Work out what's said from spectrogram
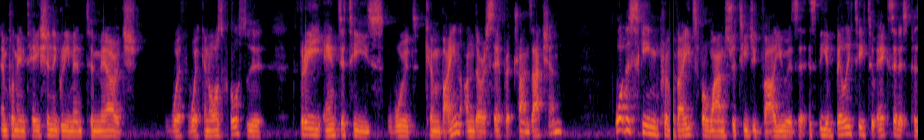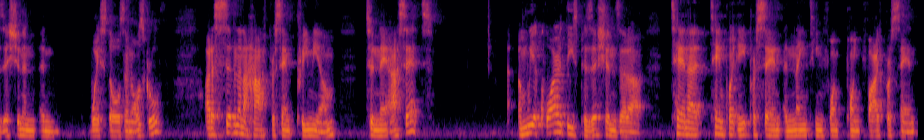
implementation agreement to merge with WIC and Ozgrowth. The three entities would combine under a separate transaction. What the scheme provides for WAM Strategic Value is, is the ability to exit its position in, in Westoz and Ozgrowth at a 7.5% premium to net assets. And we acquired these positions at a 10, 10.8% and 19.5%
